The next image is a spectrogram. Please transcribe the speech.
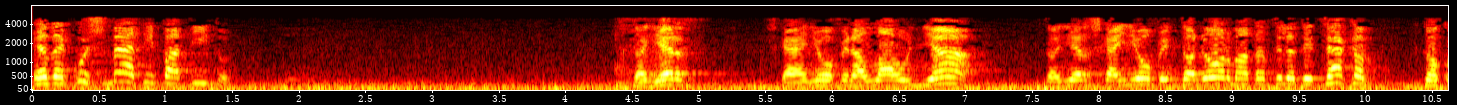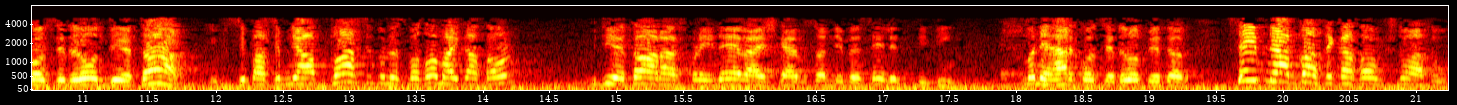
Edhe kush met i paditun Këta njerëz shka e njofin Allahun nja Këta njerëz shka e njofin këto norma të cilat i cekëm Këto konsiderohen dijetar, sipas ibn Abbasit, unë s'po thom, ai ka thonë, dijetar është prej neve, ai shka e mëson një mesele, si din. Menjëherë konsiderohet dijetar, se ibn Abbasi ka thonë kështu a thu,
